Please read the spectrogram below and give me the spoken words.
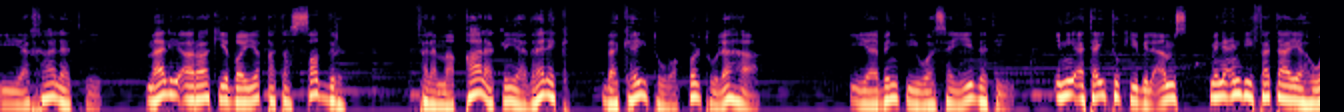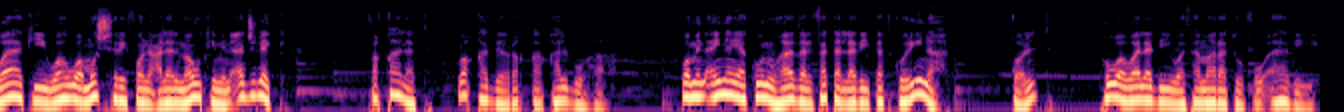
يا خالتي ما لي أراك ضيقة الصدر. فلما قالت لي ذلك بكيت وقلت لها يا بنتي وسيدتي إني أتيتك بالأمس من عند فتى يهواك وهو مشرف على الموت من أجلك. فقالت وقد رق قلبها. ومن أين يكون هذا الفتى الذي تذكرينه؟ قلت هو ولدي وثمرة فؤادي.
